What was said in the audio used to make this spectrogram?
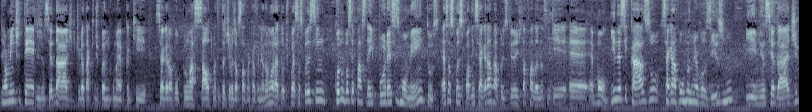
realmente ter crise de ansiedade, tive ataque de pânico uma época que se agravou por um assalto, uma tentativa de assalto na casa da minha namorada. Então, tipo, essas coisas assim, quando você passa daí por esses momentos, essas coisas podem se agravar. Por isso que a gente tá falando assim que é, é bom. E nesse caso, se agravou o meu nervosismo e minha ansiedade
